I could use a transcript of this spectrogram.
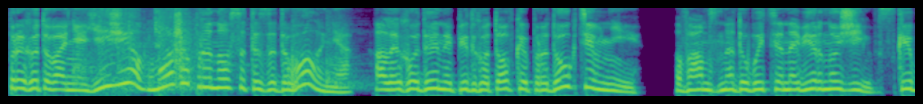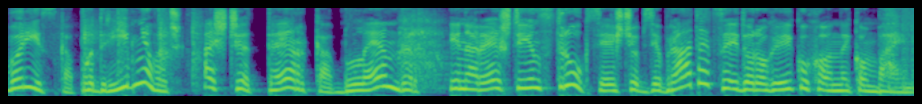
Приготування їжі може приносити задоволення, але години підготовки продуктів ні. Вам знадобиться набір ножів, скиборізка, подрібнювач, а ще терка, блендер і нарешті інструкція, щоб зібрати цей дорогий кухонний комбайн.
